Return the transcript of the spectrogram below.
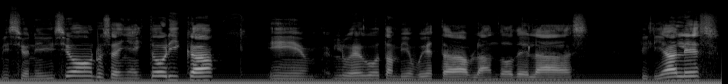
misión y visión reseña histórica eh, luego también voy a estar hablando de las filiales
